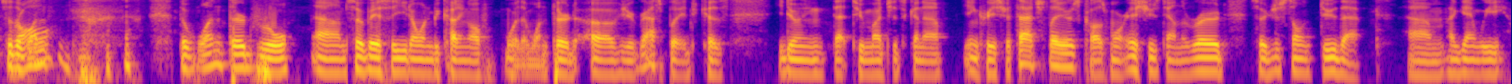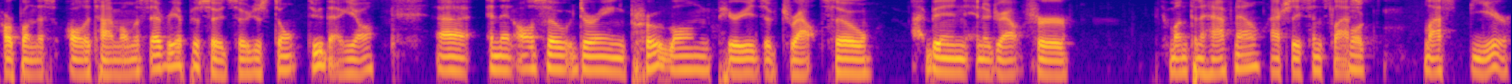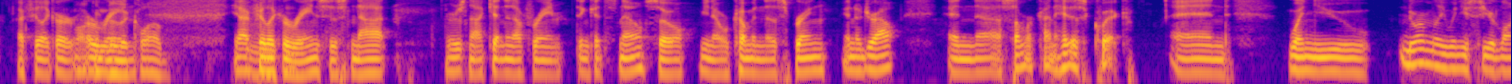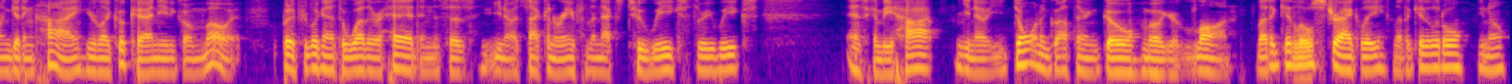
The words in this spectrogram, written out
So the one, the one third rule. Um, so basically, you don't want to be cutting off more than one third of your grass blade because you're doing that too much. It's going to increase your thatch layers, cause more issues down the road. So just don't do that. Um, again, we harp on this all the time, almost every episode. So just don't do that, y'all. Uh, and then also during prolonged periods of drought. So I've been in a drought for a month and a half now, actually since last well, last year. I feel like our, Welcome our rain club. Yeah, I feel mm-hmm. like our rain's just not we're just not getting enough rain. Didn't get snow, so you know we're coming to the spring in a drought, and uh, summer kind of hit us quick. And when you normally when you see your lawn getting high, you're like, okay, I need to go mow it. But if you're looking at the weather ahead and it says, you know, it's not going to rain for the next two weeks, three weeks, and it's going to be hot, you know, you don't want to go out there and go mow your lawn let it get a little straggly, let it get a little, you know,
